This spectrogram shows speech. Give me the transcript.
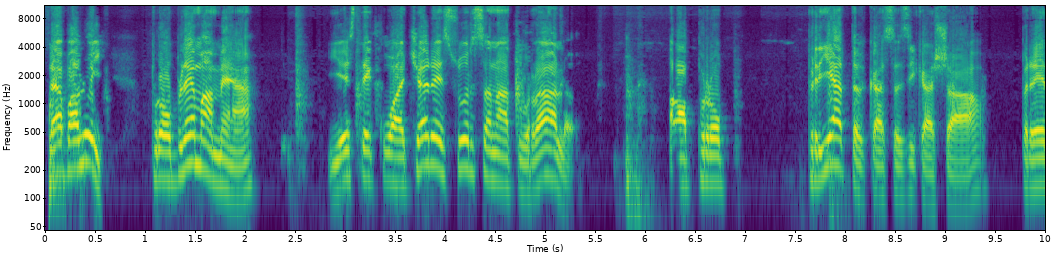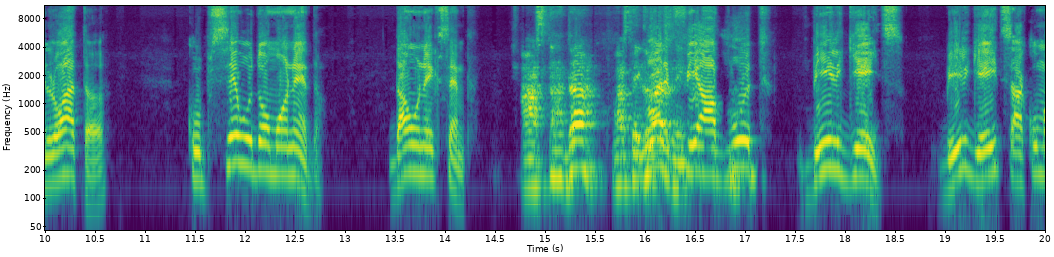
treaba lui. Problema mea este cu acea resursă naturală apropiată, ca să zic așa, preluată cu pseudomonedă. Dau un exemplu. Asta da, asta e groaznic. Ar fi avut Bill Gates. Bill Gates acum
